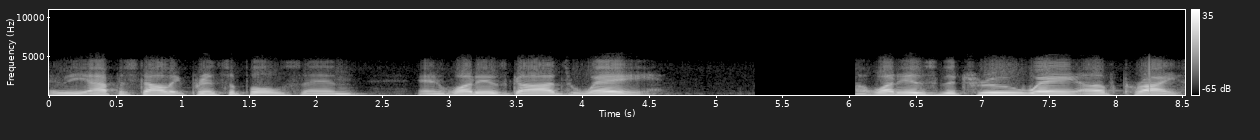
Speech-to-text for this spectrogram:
the apostolic principles and and what is God's way, uh, what is the true way of Christ,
